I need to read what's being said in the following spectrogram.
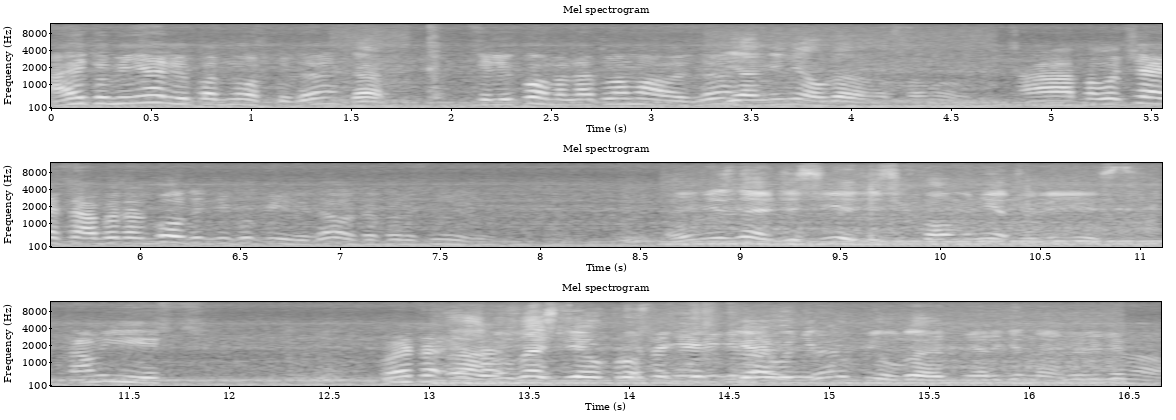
А эту меняли подножку, да? Да, Целиком она отломалась, да? я менял, да, на самом. А получается, об этот болтик не купили, да, вот который снизу? А Я не знаю, здесь есть, здесь их, по-моему, нет или есть. Там есть. Это, А, это ну значит, я его просто не не я его не да? купил, да, это не оригинальный. оригинал.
